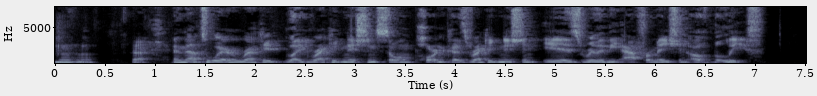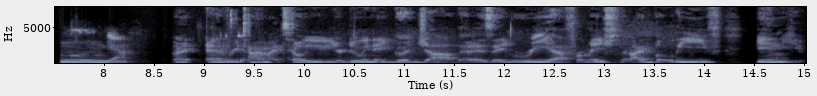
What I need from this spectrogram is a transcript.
Yeah. And that's where rec- like recognition is so important because recognition is really the affirmation of belief. Mm, yeah. Right. Every time I tell you you're doing a good job, that is a reaffirmation that I believe in you.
